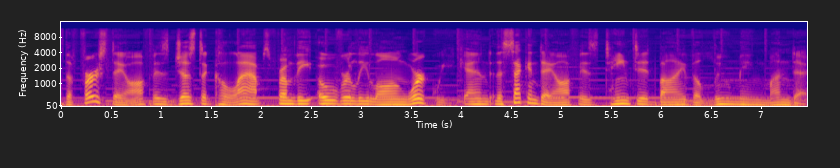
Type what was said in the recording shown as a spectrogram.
the first day off is just a collapse from the overly long work week, and the second day off is tainted by the looming Monday.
